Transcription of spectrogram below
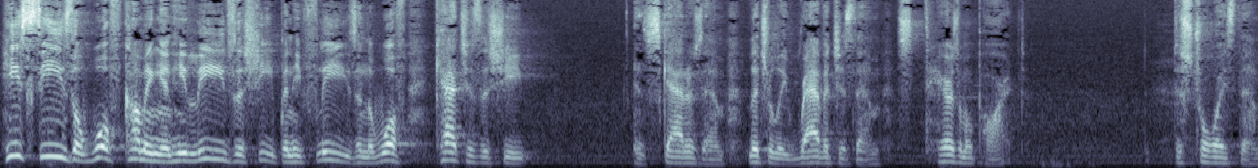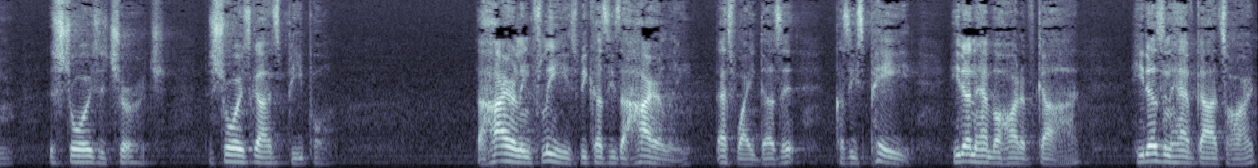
he sees a wolf coming and he leaves the sheep and he flees, and the wolf catches the sheep and scatters them, literally ravages them, tears them apart, destroys them, destroys the church, destroys God's people. The hireling flees because he's a hireling. That's why he does it because he's paid. He doesn't have the heart of God. He doesn't have God's heart.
